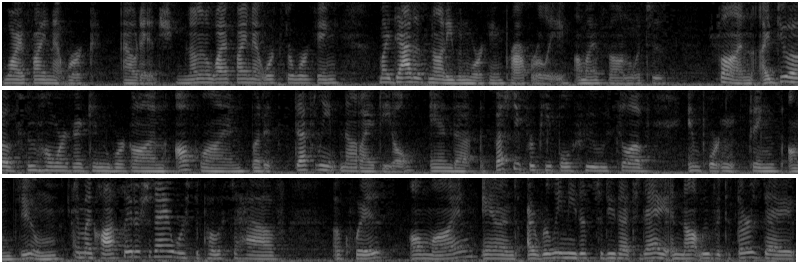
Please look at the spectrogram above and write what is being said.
Wi-Fi network outage. None of the Wi-Fi networks are working. My data is not even working properly on my phone, which is fun. I do have some homework I can work on offline, but it's definitely not ideal. And uh, especially for people who still have important things on Zoom. In my class later today, we're supposed to have a quiz online and I really need us to do that today and not move it to Thursday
